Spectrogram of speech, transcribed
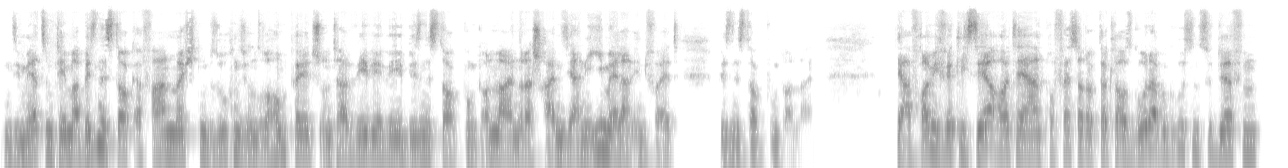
Wenn Sie mehr zum Thema Business Doc erfahren möchten, besuchen Sie unsere Homepage unter www.businessdoc.online oder schreiben Sie eine E-Mail an info@businessdoc.online. Ja, freue mich wirklich sehr, heute Herrn Professor Dr. Klaus Goda begrüßen zu dürfen.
